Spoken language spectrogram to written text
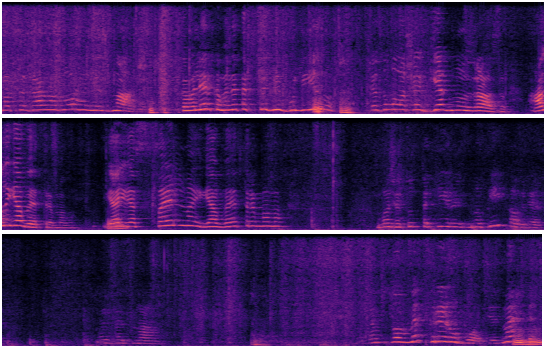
масажа на ноги, не знаю. Кавалерка, мене так сьогодні боліло. Я думала, що я гегну зразу. Але я витримала. Я є сильна, я витримала. Боже, тут такий різнобій, кавалерка. Ми без знали. Ми при роботі. Знаєте, Мгм.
